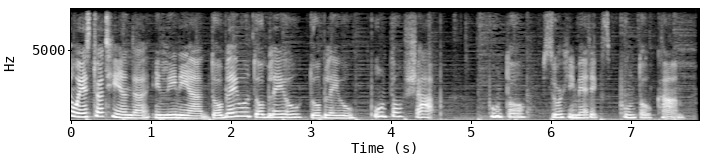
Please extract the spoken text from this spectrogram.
nuestra tienda en línea www.shop.surgimedics.com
